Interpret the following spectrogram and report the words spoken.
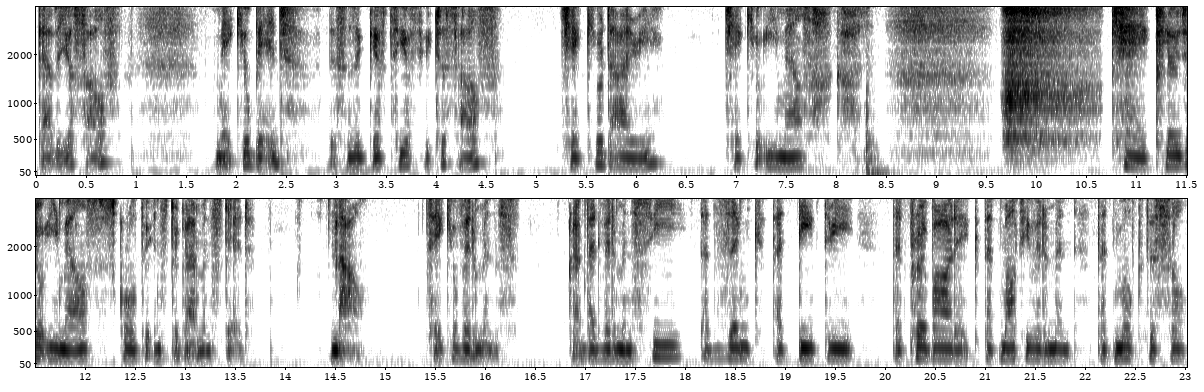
gather yourself, make your bed. This is a gift to your future self. Check your diary, check your emails. Oh, God. Okay, close your emails, scroll through Instagram instead. Now, take your vitamins. Grab that vitamin C, that zinc, that D3, that probiotic, that multivitamin, that milk thistle,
